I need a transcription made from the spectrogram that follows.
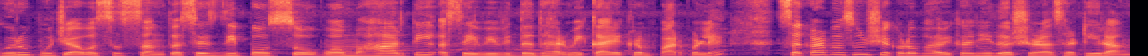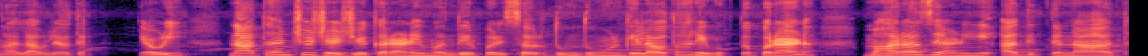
गुरुपूजा व सत्संग तसेच दीपोत्सव व महाआरती असे विविध धार्मिक कार्यक्रम पार पडले. सकाळपासून शेकडो भाविकांनी दर्शनासाठी रांगा लावल्या होत्या. यावेळी नाथांच्या जय जयकाराने मंदिर परिसर धुमधुमून गेला होता. हरिभक्त परायण महाराज यांनी आदित्यनाथ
